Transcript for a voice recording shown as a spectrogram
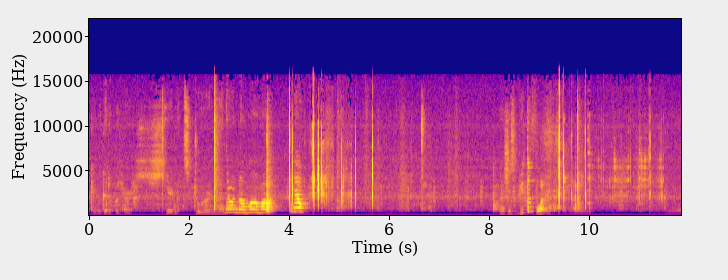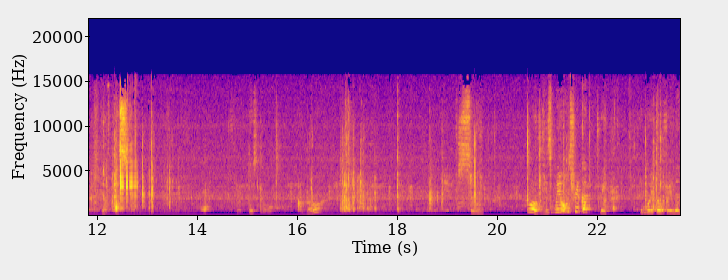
Okay, we're gonna put her here next to her. No, no, mama. No. No, she's beautiful. Yeah, this. Yeah, this girl. So, oh, these we almost. Wait, I'm going to find the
